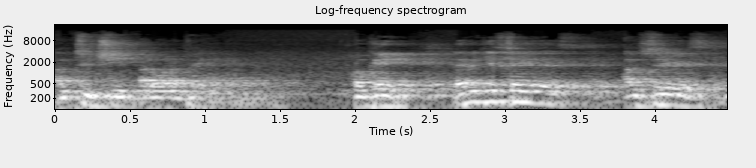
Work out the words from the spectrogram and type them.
I'm too cheap. I don't want to pay. Okay, let me just tell you this. I'm serious.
